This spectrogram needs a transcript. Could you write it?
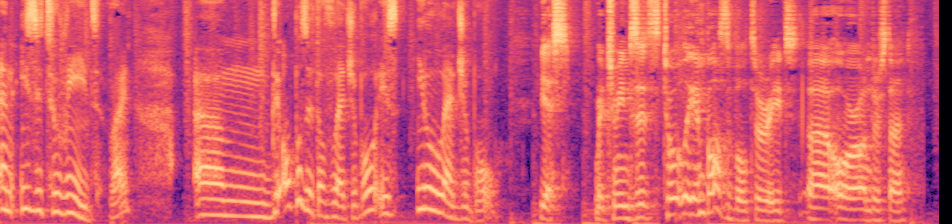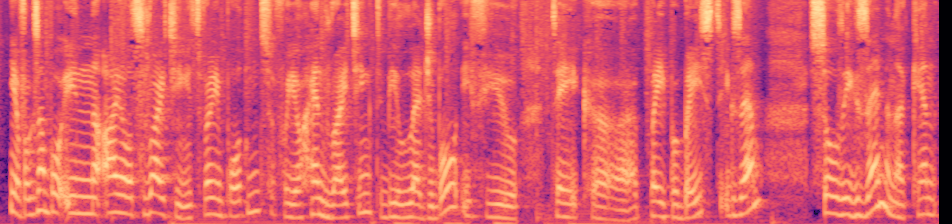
and easy to read, right? Um, the opposite of legible is illegible. Yes, which means it's totally impossible to read uh, or understand. Yeah, for example, in IELTS writing, it's very important for your handwriting to be legible if you take a paper based exam. So the examiner can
